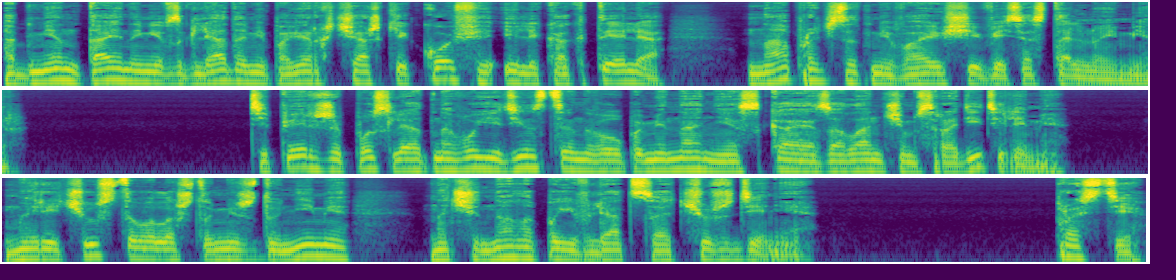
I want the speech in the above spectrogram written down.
обмен тайными взглядами поверх чашки кофе или коктейля, напрочь затмевающий весь остальной мир. Теперь же после одного единственного упоминания Ская за ланчем с родителями, Мэри чувствовала, что между ними начинало появляться отчуждение. «Прости»,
